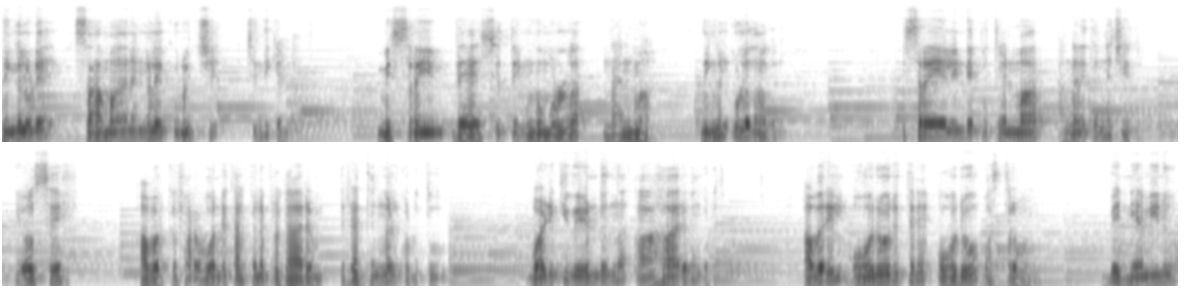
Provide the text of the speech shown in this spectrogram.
നിങ്ങളുടെ സാമാനങ്ങളെ കുറിച്ച് ചിന്തിക്കേണ്ട. മിശ്രയും ദേശത്തെങ്ങുമുള്ള നന്മ നിങ്ങൾക്കുള്ളതാകുന്നു. ഇസ്രയേലിന്റെ പുത്രന്മാർ അങ്ങനെ തന്നെ ചെയ്തു. യോസേഫ് അവർക്ക് ഫറവോന്റെ കൽപ്പന പ്രകാരം രഥങ്ങൾ കൊടുത്തു. വഴിക്ക് വേണ്ടുന്ന ആഹാരവും കൊടുത്തു. അവരിൽ ഓരോരുത്തരെ ഓരോ വസ്ത്രവും. ബെന്യാമീനോ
